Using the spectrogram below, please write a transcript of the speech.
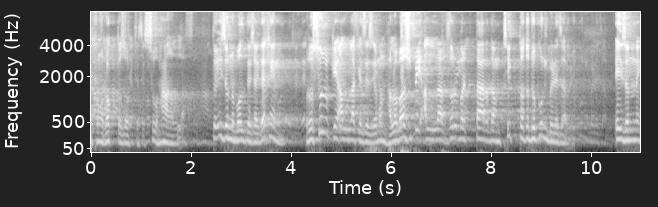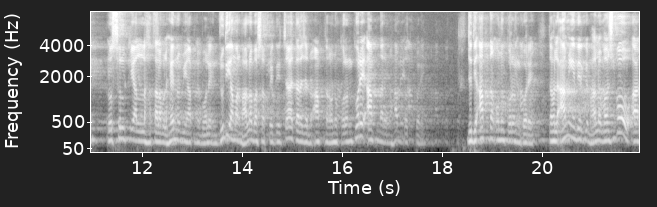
এখনও রক্ত ঝরতেছে। সুহান আল্লাহ তো এই জন্য বলতে চাই, দেখেন, রসুলকে আল্লাহকে যে যেমন ভালোবাসবে, আল্লাহর দরবারে তার দাম ঠিক তত ততটুকুন বেড়ে যাবে। এই জন্যে রসুলকে আল্লাহ তালা বলে, হে নবী, আপনি বলেন, যদি আমার ভালোবাসা পেতে চায়, তারা যেন আপনার অনুকরণ করে, আপনার মহাব্বত করে। যদি আপনার অনুকরণ করে, তাহলে আমি এদেরকে ভালোবাসবো আর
